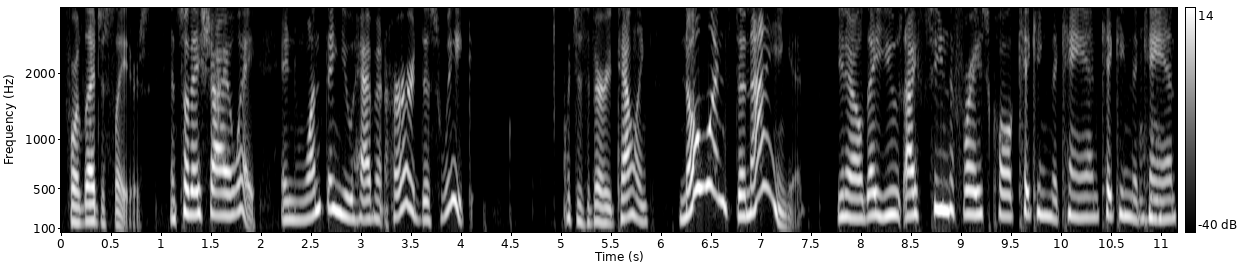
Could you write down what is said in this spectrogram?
for legislators. And so they shy away. And one thing you haven't heard this week, which is very telling, no one's denying it. You know, they use I've seen the phrase called kicking the can, kicking the mm-hmm. can,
